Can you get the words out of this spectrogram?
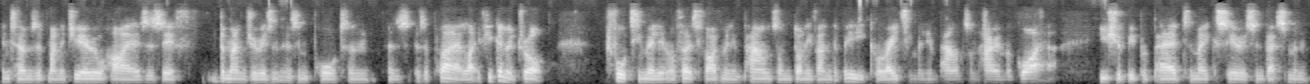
in terms of managerial hires, as if the manager isn't as important as, as a player. Like if you're going to drop 40 million or 35 million pounds on Donny van der Beek or 80 million pounds on Harry Maguire, you should be prepared to make a serious investment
